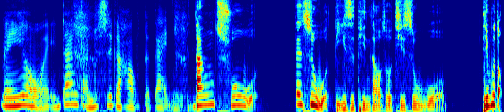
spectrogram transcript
没有诶，但感觉是个好的概念。当初我，但是我第一次听到的时候，其实我听不懂。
